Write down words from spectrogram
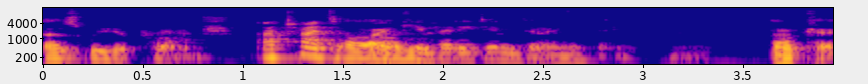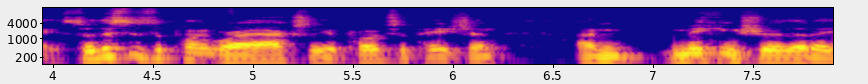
as we approach. I tried to poke Um, him, but he didn't do anything. Okay, so this is the point where I actually approach the patient. I'm making sure that I,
